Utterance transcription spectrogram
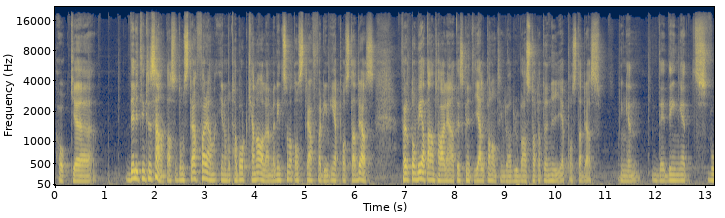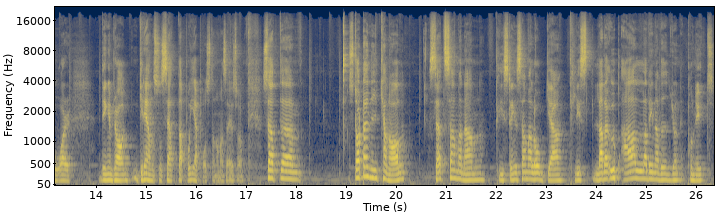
och eh, det är lite intressant, alltså de straffar en genom att ta bort kanalen, men det är inte som att de straffar din e-postadress. För att de vet antagligen att det skulle inte hjälpa någonting, då hade du bara startat en ny e-postadress. Ingen, det, det är inget svår, det är ingen bra gräns att sätta på e-posten om man säger så. Så att ehm, Starta en ny kanal, sätt samma namn, klistra in samma logga, ladda upp alla dina videon på nytt.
